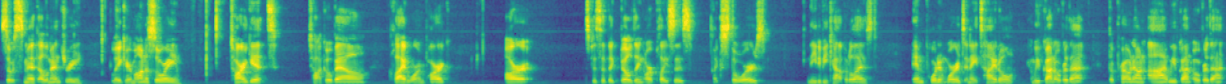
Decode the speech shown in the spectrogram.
so Smith Elementary, Lake Air Montessori, Target, Taco Bell, Clyde Warren Park are specific building or places, like stores, need to be capitalized. Important words in a title, and we've gone over that. The pronoun I, we've gone over that.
